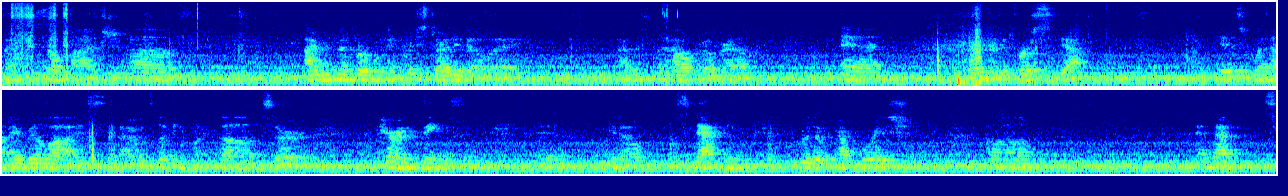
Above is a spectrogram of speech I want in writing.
Thank you so much. Um, I remember when I first started OA, I was in the HOW program, and going through the first step is when I realized that I was licking my thumbs or comparing things and, and you know, snacking through the preparation. Um, and that's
